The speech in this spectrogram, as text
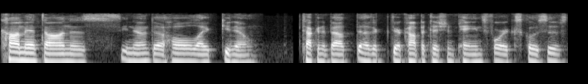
comment on is, you know, the whole like, you know, talking about uh, their competition pains for exclusives.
